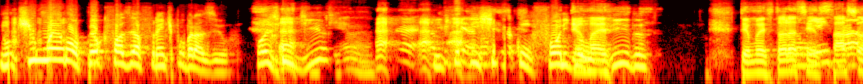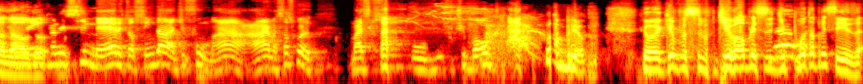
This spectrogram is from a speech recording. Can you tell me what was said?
Não tinha um europeu que fazia frente pro Brasil. Hoje em dia, É, e quem chega com fone de Tem ouvido. Tem uma história eu não ia entrar- sensacional eu ia do. entrar nesse mérito assim da, de fumar, arma, essas coisas. Mas que o futebol. Brioca, Eu aqui o futebol precisa de puta, precisa.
